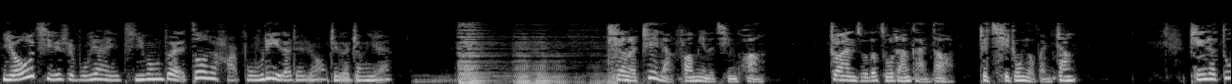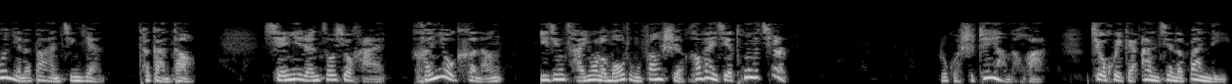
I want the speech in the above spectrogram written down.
尤其是不愿意提供对邹秀海不利的这种这个证言。听了这两方面的情况，专案组的组长感到这其中有文章。凭着多年的办案经验，他感到嫌疑人邹秀海很有可能已经采用了某种方式和外界通了气儿。如果是这样的话，就会给案件的办理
